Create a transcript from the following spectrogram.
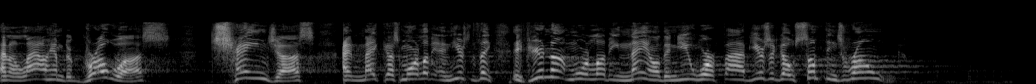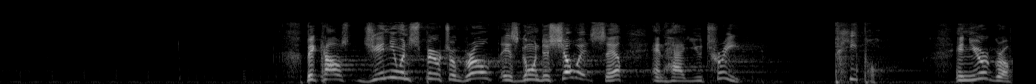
and allow Him to grow us, change us, and make us more loving. And here's the thing if you're not more loving now than you were five years ago, something's wrong. Because genuine spiritual growth is going to show itself in how you treat people. In your growth,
